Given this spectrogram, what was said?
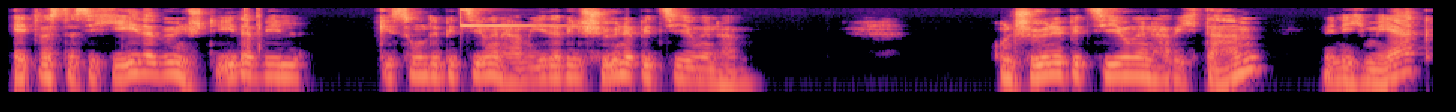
Etwas, das sich jeder wünscht. Jeder will gesunde Beziehungen haben. Jeder will schöne Beziehungen haben. Und schöne Beziehungen habe ich dann, wenn ich merke,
